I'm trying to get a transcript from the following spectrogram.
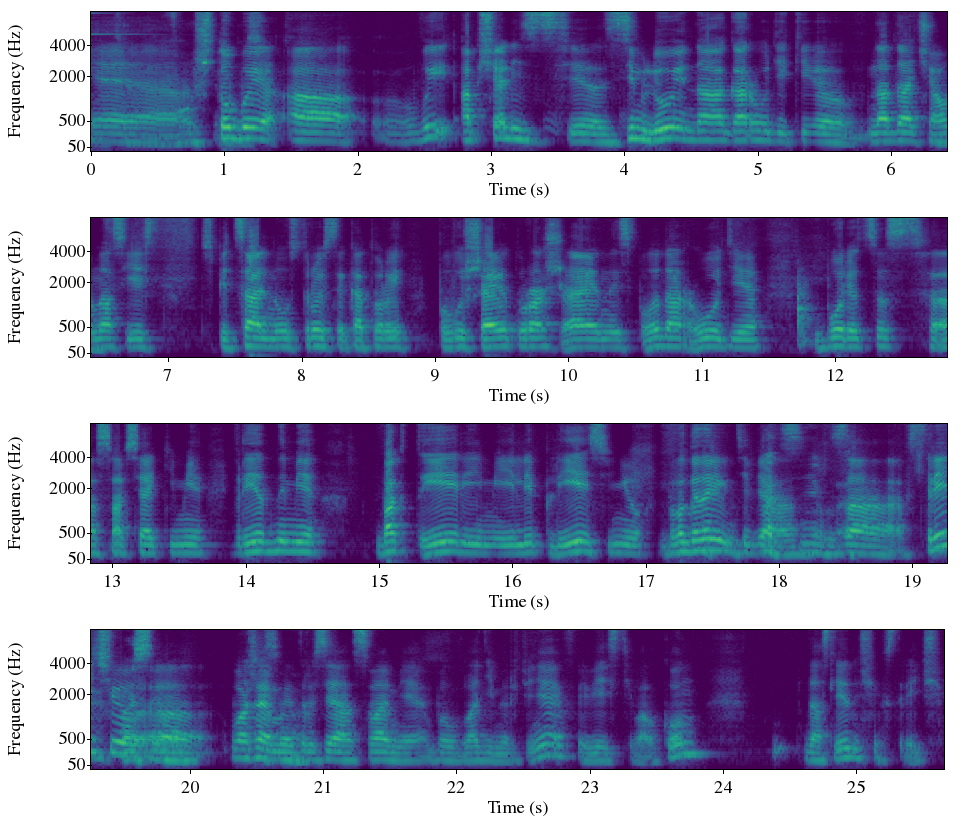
э, тела. 80. чтобы а, вы общались э, с землей на огородике, э, на даче, а у нас есть специальные устройства, которые повышают урожайность, плодородие, борются с- со всякими вредными бактериями или плесенью. Благодарю тебя Спасибо. за встречу. Спасибо. Уважаемые Спасибо. друзья, с вами был Владимир Тюняев и Вести Волкон. До следующих встреч.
